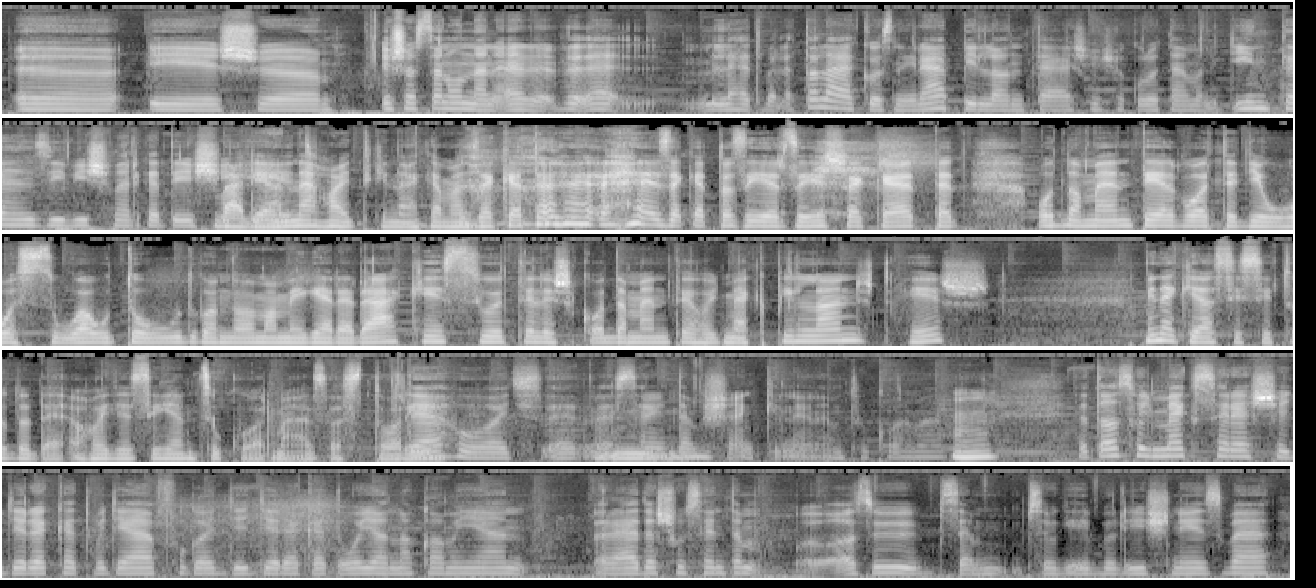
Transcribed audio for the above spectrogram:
Ö, és, ö, és aztán onnan el, le, lehet vele találkozni, rápillantás, és akkor utána van egy intenzív ismerkedési Várjál, ne hagyd ki nekem ezeket, ezeket az érzéseket. Tehát oda mentél, volt egy jó hosszú autóút, gondolom, amíg erre rákészültél, és akkor oda mentél, hogy megpillantsd, és... Mindenki azt hiszi, tudod, hogy ez ilyen cukormáz a sztori. Dehogy, mm. szerintem senkinél nem cukormáz. Mm. Tehát az, hogy megszeresse egy gyereket, vagy elfogadja egy gyereket olyannak, amilyen, ráadásul szerintem az ő szemszögéből is nézve,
